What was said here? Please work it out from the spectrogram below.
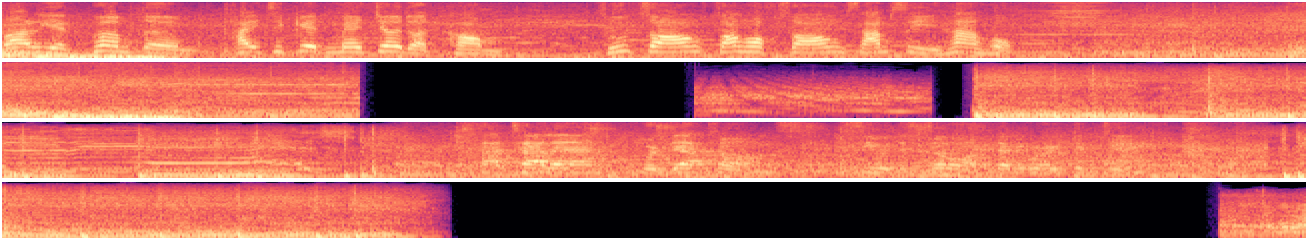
รายละเอียดเพิ่มเติมไท t h a i t i c k e t m a j o r c o m 02 262 3456 not Thailand, we're Deftones. See you at the show on February 15th. ค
